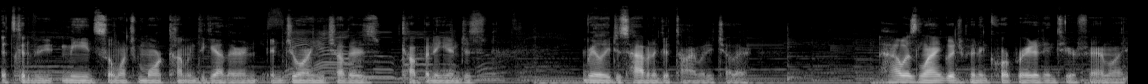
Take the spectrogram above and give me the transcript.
it's going to mean so much more coming together and enjoying each other's company and just really just having a good time with each other. How has language been incorporated into your family?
